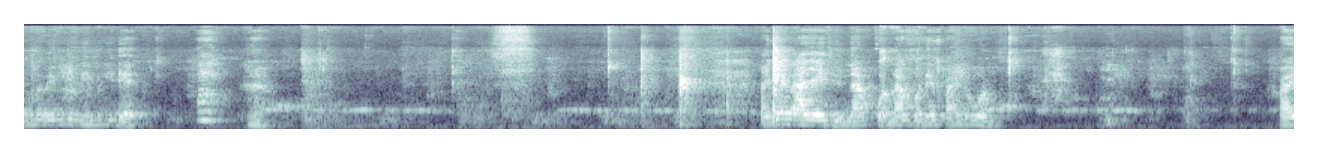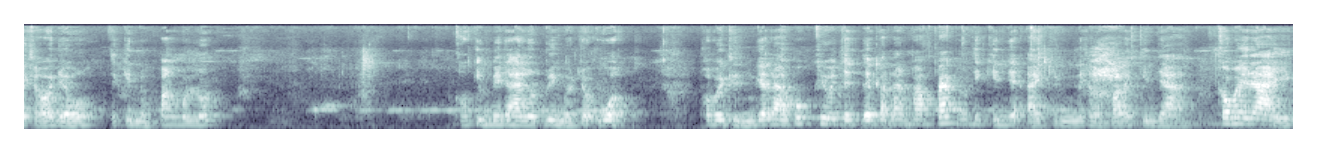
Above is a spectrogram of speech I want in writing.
มันก็ไม่ได้มีไม่กี่เด็ด ไป ยะลายายถือน้ำกดน้ำกดได้ไปทุกคนไปแต่ว่าเดี๋ยวจะกินขนมปังบนรถก็กินไม่ได้รถวิ่งแบบจะอ้วก พอไปถึงยะลาปุ๊บคิดว่าจะได้ปนั่งพักแป๊บมันจะกินยาไอกินขนมปังแล้วกินยา ก็ไม่ได้อีก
